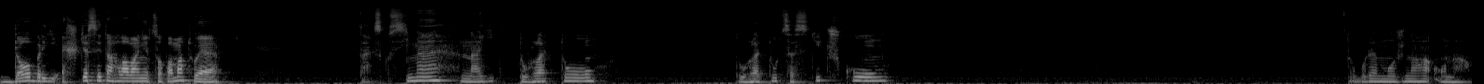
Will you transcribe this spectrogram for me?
Dobrý, ještě si ta hlava něco pamatuje. Tak zkusíme najít tuhletu, tuhletu cestičku. To bude možná ona.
